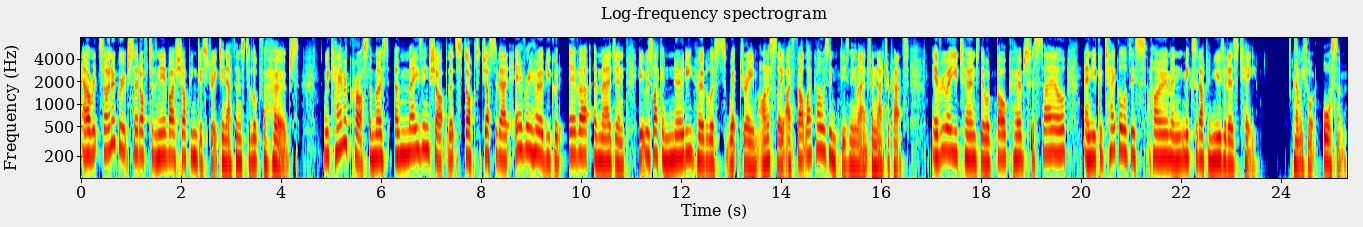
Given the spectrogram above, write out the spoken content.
our Ritsona group set off to the nearby shopping district in Athens to look for herbs we came across the most amazing shop that stocked just about every herb you could ever imagine. It was like a nerdy herbalist's wet dream. Honestly, I felt like I was in Disneyland for naturopaths. Everywhere you turned, there were bulk herbs for sale, and you could take all of this home and mix it up and use it as tea. And we thought, awesome.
